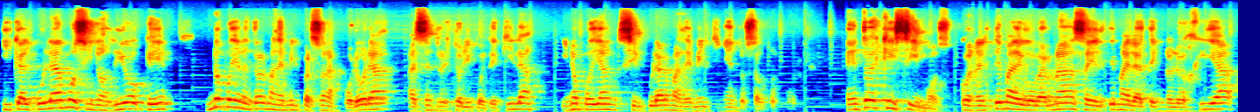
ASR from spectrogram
Y calculamos y nos dio que no podían entrar más de mil personas por hora al centro histórico de Tequila y no podían circular más de 1.500 autos por hora. Entonces, ¿qué hicimos? Con el tema de gobernanza y el tema de la tecnología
